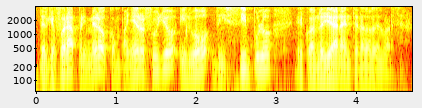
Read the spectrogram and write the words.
del que fuera primero compañero suyo y luego discípulo eh, cuando ya era entrenador del Barcelona.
